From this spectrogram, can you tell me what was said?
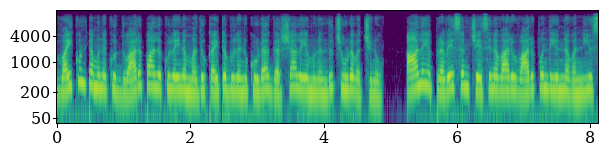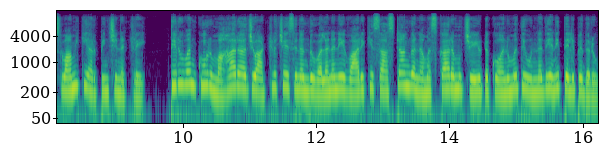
వైకుంఠమునకు ద్వారపాలకులైన మధుకైటబులను కూడా ఘర్షాలయమునందు చూడవచ్చును. ఆలయ ప్రవేశం చేసినవారు వారు పొందియున్నవన్నీయు స్వామికి అర్పించినట్లే. తిరువంకూర్ మహారాజు అట్లు చేసినందు వలననే వారికి సాష్టాంగ నమస్కారము చేయుటకు అనుమతి ఉన్నది అని తెలిపెదరు.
